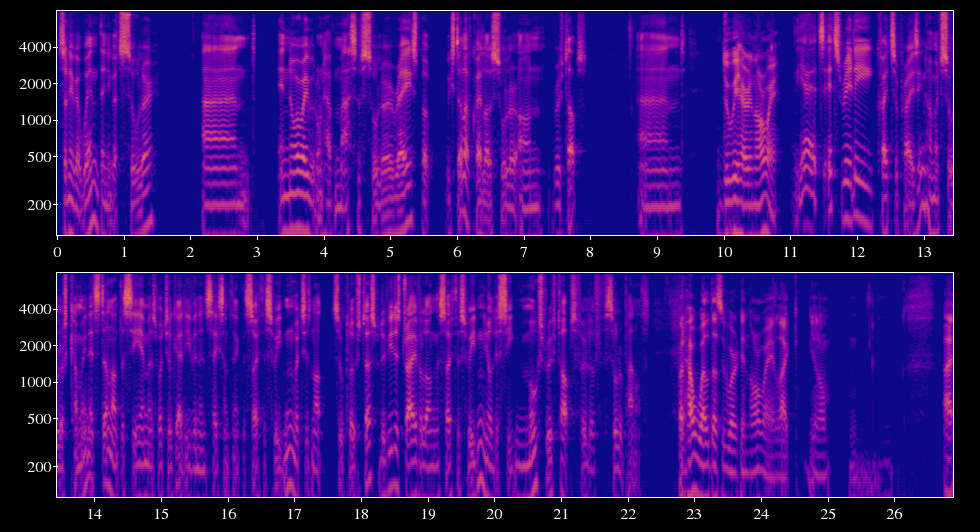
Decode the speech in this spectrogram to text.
Suddenly you've got wind, then you've got solar. And in Norway, we don't have massive solar arrays, but we still have quite a lot of solar on rooftops. And Do we here in Norway? yeah, it's it's really quite surprising how much solar's coming. It's still not the same as what you'll get even in say something like the south of Sweden, which is not so close to us. But if you just drive along the south of Sweden, you'll just see most rooftops full of solar panels. But how well does it work in Norway? Like, you know, I,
